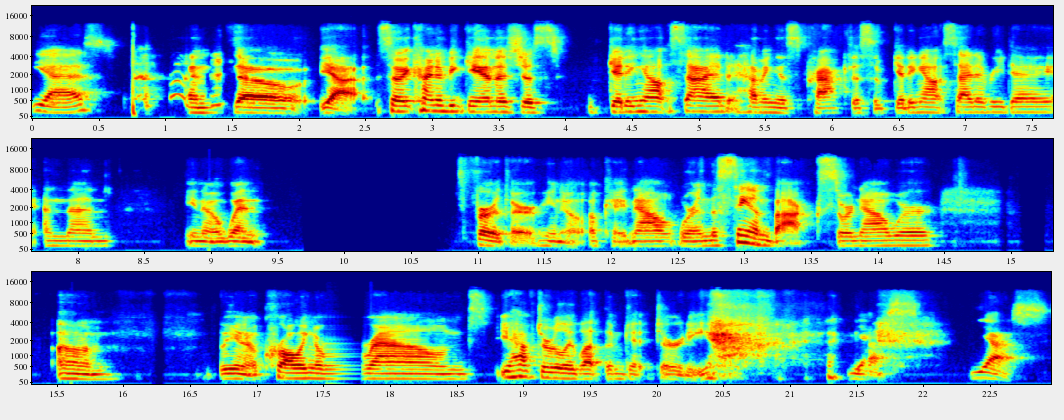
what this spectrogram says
Yes. And so, yeah, so it kind of began as just getting outside, having this practice of getting outside every day. And then, you know, went further, you know, okay, now we're in the sandbox or now we're, um, you know, crawling around. You have to really let them get dirty. Yes. Yes.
